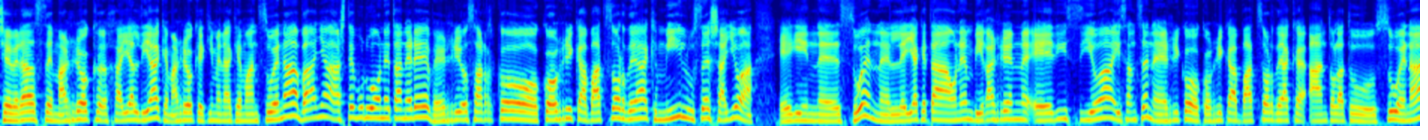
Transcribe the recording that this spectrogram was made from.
Hortxe beraz, Marrok jaialdiak, Marrok ekimenak eman zuena, baina asteburu honetan ere berriozarko korrika batzordeak mi luze saioa egin eh, zuen. Lehiaketa honen bigarren edizioa izan zen, herriko korrika batzordeak antolatu zuena,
